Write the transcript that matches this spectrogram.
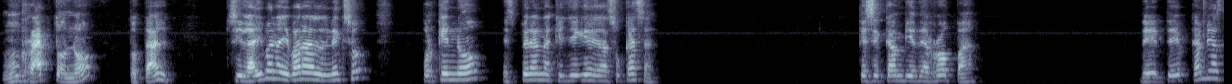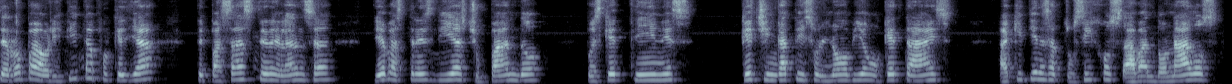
un rapto, ¿no? Total. Si la iban a llevar al anexo, ¿por qué no esperan a que llegue a su casa? Que se cambie de ropa, de, te cambias de ropa ahorita porque ya te pasaste de lanza, llevas tres días chupando, pues ¿qué tienes? ¿Qué chingate hizo el novio o qué traes? Aquí tienes a tus hijos abandonados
